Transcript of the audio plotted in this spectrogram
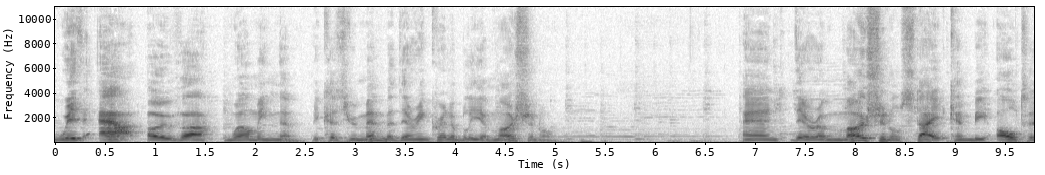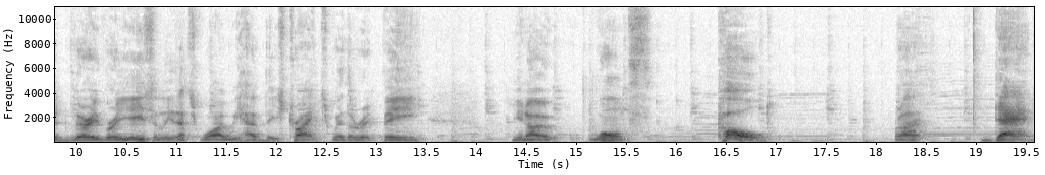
without overwhelming them. Because remember, they're incredibly emotional. And their emotional state can be altered very, very easily. That's why we have these traits, whether it be, you know, warmth, cold, right? Damp.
